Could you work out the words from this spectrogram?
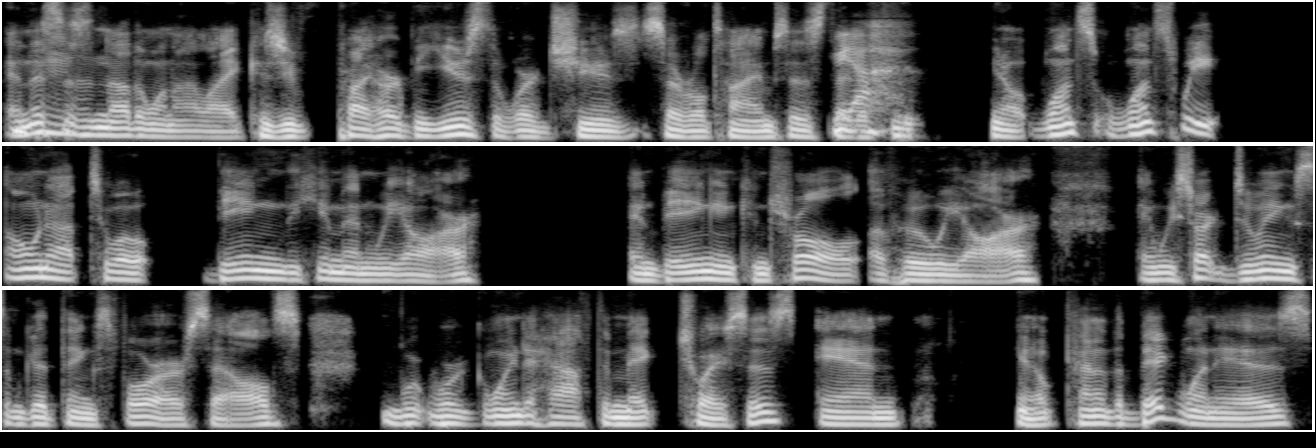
And this mm-hmm. is another one I like because you've probably heard me use the word choose several times. Is that yeah. you, you, know once once we own up to a, being the human we are and being in control of who we are, and we start doing some good things for ourselves, we're, going to have to make choices. And you know, kind of the big one is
